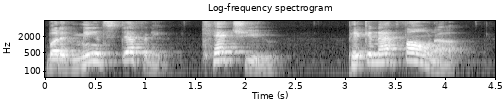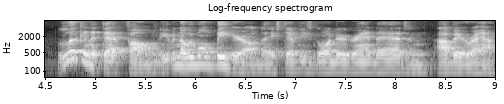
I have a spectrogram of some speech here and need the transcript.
But if me and Stephanie catch you picking that phone up, looking at that phone, even though we won't be here all day, Stephanie's going to her granddad's and I'll be around.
